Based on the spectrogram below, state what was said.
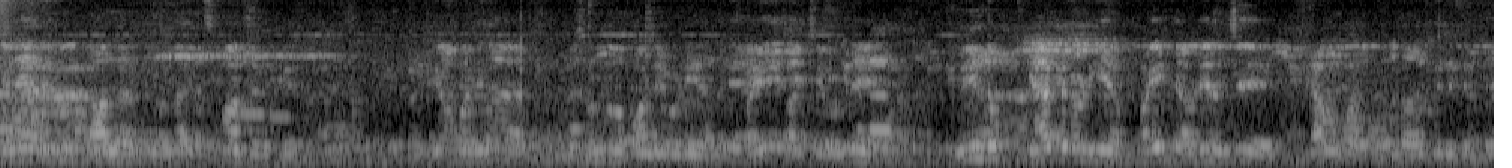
திரையரங்கும் காலில் இருந்து நல்ல ரெஸ்பான்ஸ் இருக்குது முக்கியமாக பார்த்தீங்கன்னா இந்த பாண்டியனுடைய அந்த ஃபைட் காட்சி வந்து மீண்டும் கேப்டனுடைய ஃபைட் அப்படியே வந்து ஞாபகப்படுத்த அந்த அளவுக்கு இருக்காது.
